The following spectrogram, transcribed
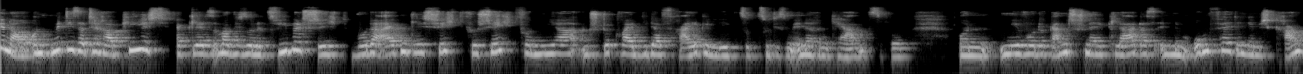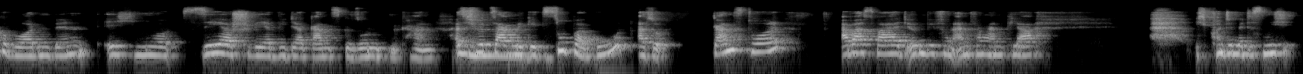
Genau, und mit dieser Therapie, ich erkläre es immer wie so eine Zwiebelschicht, wurde eigentlich Schicht für Schicht von mir ein Stück weit wieder freigelegt, so zu diesem inneren Kern zurück. Und mir wurde ganz schnell klar, dass in dem Umfeld, in dem ich krank geworden bin, ich nur sehr schwer wieder ganz gesunden kann. Also ich würde sagen, mir geht's super gut, also ganz toll, aber es war halt irgendwie von Anfang an klar, ich konnte mir das nicht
